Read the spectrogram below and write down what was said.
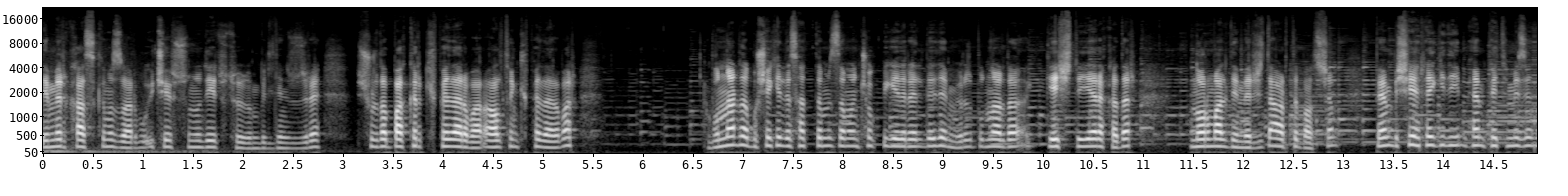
demir kaskımız var. Bu 3 efsunu diye tutuyordum bildiğiniz üzere. Şurada bakır küpeler var, altın küpeler var. Bunlar da bu şekilde sattığımız zaman çok bir gelir elde edemiyoruz. Bunlar da geçtiği yere kadar normal demircide artı basacağım. Ben bir şehre gideyim hem petimizin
